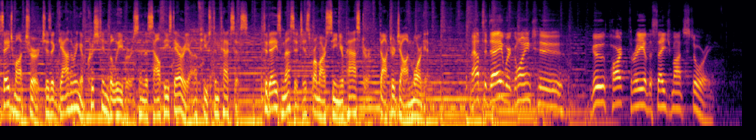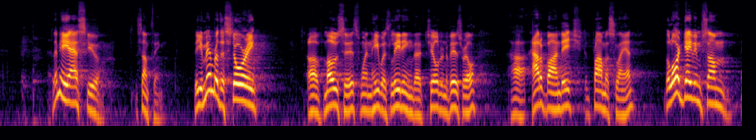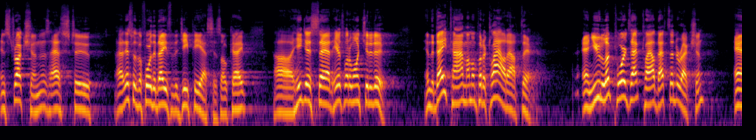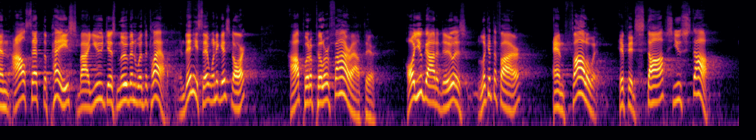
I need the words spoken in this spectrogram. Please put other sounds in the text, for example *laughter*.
Sagemont Church is a gathering of Christian believers in the southeast area of Houston, Texas. Today's message is from our senior pastor, Dr. John Morgan. Now, today we're going to go part three of the Sagemont story. Let me ask you something. Do you remember the story of Moses when he was leading the children of Israel uh, out of bondage to the promised land? The Lord gave him some instructions as to, uh, this was before the days of the GPSs, okay? Uh, he just said, Here's what I want you to do. In the daytime, I'm going to put a cloud out there. And you look towards that cloud, that's the direction. And I'll set the pace by you just moving with the cloud. And then he said, When it gets dark, I'll put a pillar of fire out there. All you got to do is look at the fire and follow it. If it stops, you stop.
